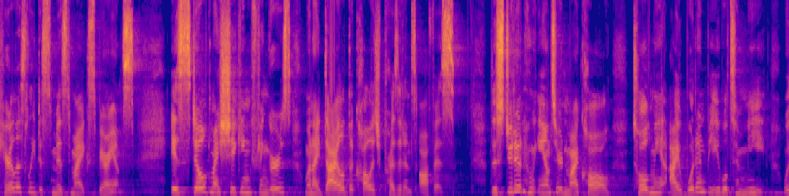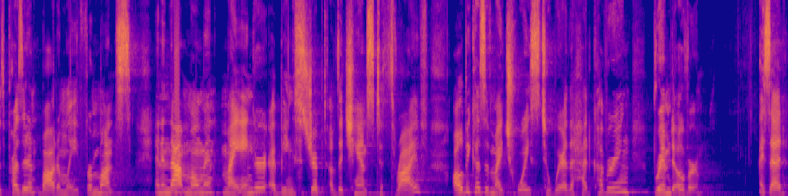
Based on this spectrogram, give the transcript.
carelessly dismissed my experience. It stilled my shaking fingers when I dialed the college president's office. The student who answered my call told me I wouldn't be able to meet with President Bottomly for months. And in that moment, my anger at being stripped of the chance to thrive, all because of my choice to wear the head covering, brimmed over. I said,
